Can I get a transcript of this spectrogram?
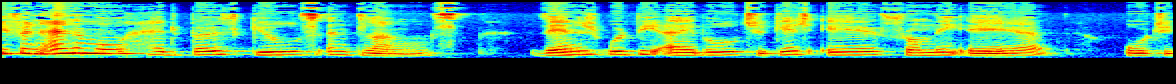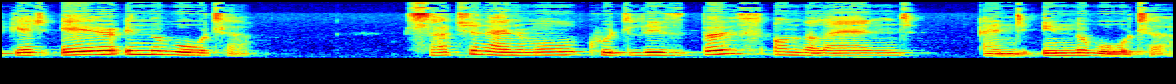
If an animal had both gills and lungs, then it would be able to get air from the air or to get air in the water. Such an animal could live both on the land and in the water.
